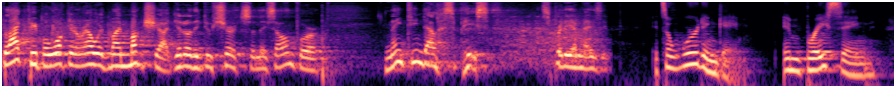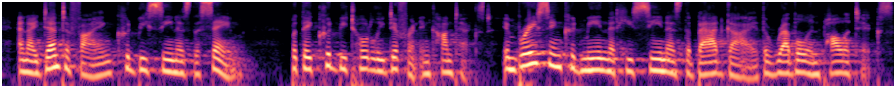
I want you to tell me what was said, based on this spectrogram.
black people walking around with my mugshot. You know, they do shirts and they sell them for $19 a piece. It's pretty amazing. It's a wording game. Embracing and identifying could be seen as the same, but they could be totally different in context. Embracing could mean that he's seen as the bad guy, the rebel in politics,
